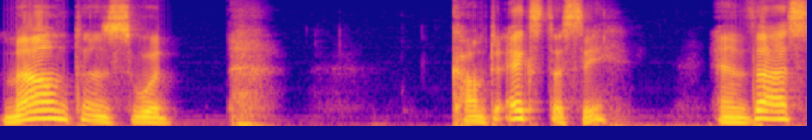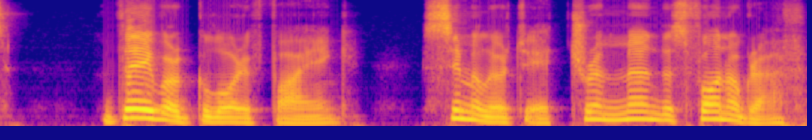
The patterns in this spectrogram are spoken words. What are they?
mountains would come to ecstasy, and thus they were glorifying, similar to a tremendous phonograph,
